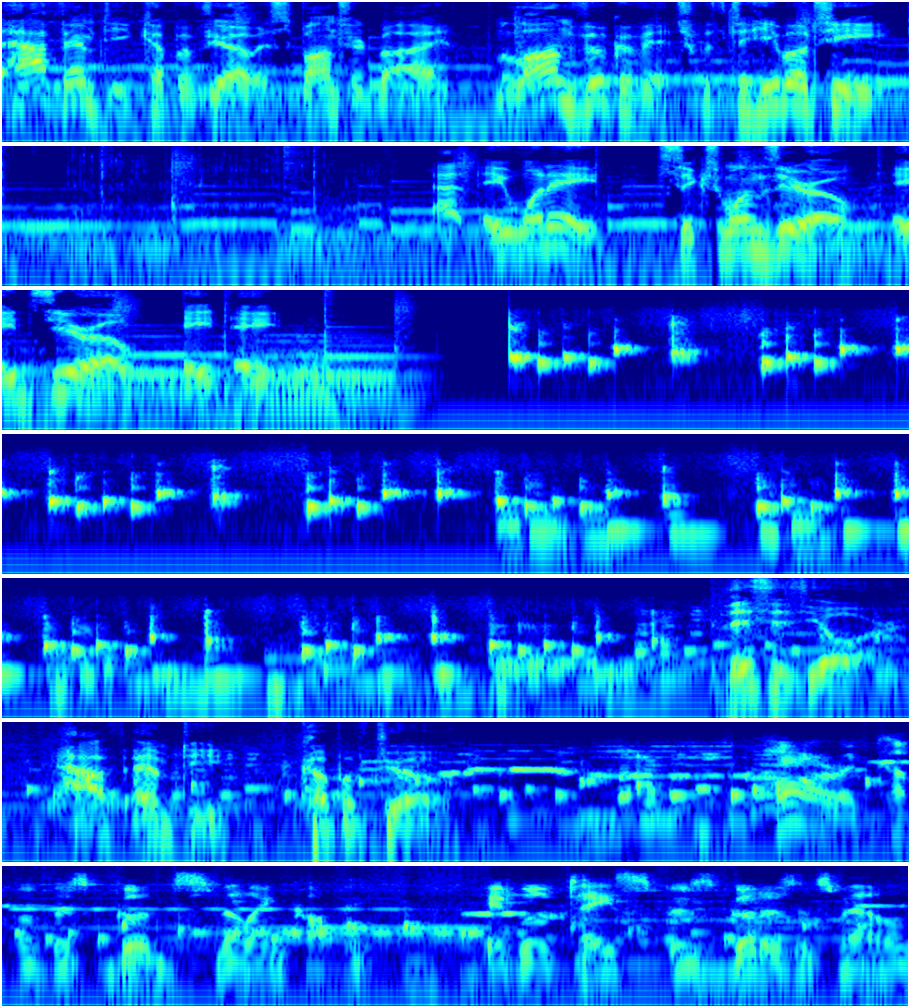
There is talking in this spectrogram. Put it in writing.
The Half Empty Cup of Joe is sponsored by Milan Vukovic with Tahibo Tea at 818 610 8088. This is your half empty cup of Joe. Pour a cup of this good smelling coffee. It will taste as good as it smells.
